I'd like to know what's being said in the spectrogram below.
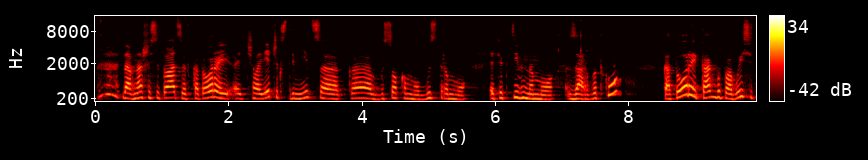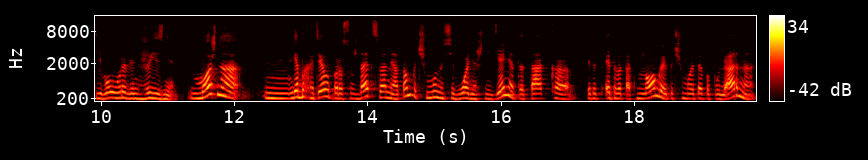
да, в нашу ситуацию, в которой э, человечек стремится к высокому, быстрому, эффективному заработку, который как бы повысит его уровень жизни. Можно, я бы хотела порассуждать с вами о том, почему на сегодняшний день это так, э, это, этого так много, и почему это популярно,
